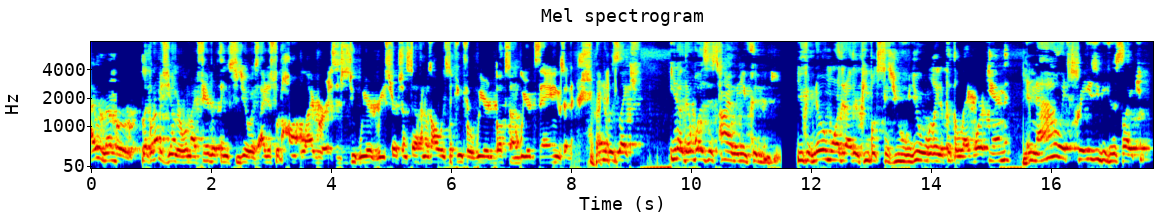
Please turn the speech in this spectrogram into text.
I remember, like when I was younger, one of my favorite things to do is I just would haunt libraries and just do weird research and stuff. And I was always looking for weird books on weird things, and and it was like, you know, there was this time when you could. You could know more than other people just because you you were willing to put the legwork in, and now it's crazy because like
